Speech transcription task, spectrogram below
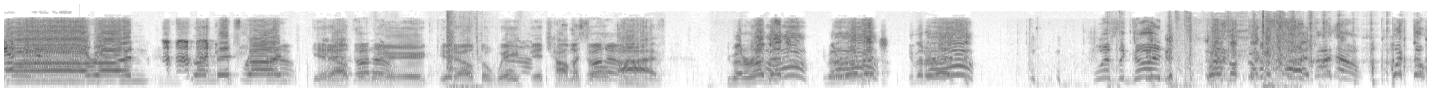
Ah, run! Run, bitch, run! Get out the way! Get out the way, Ah, bitch! How am I still alive? You better run, bitch. You better run, bitch. You better run. Where's the gun? Where's the fucking gun? gun? What the fuck?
